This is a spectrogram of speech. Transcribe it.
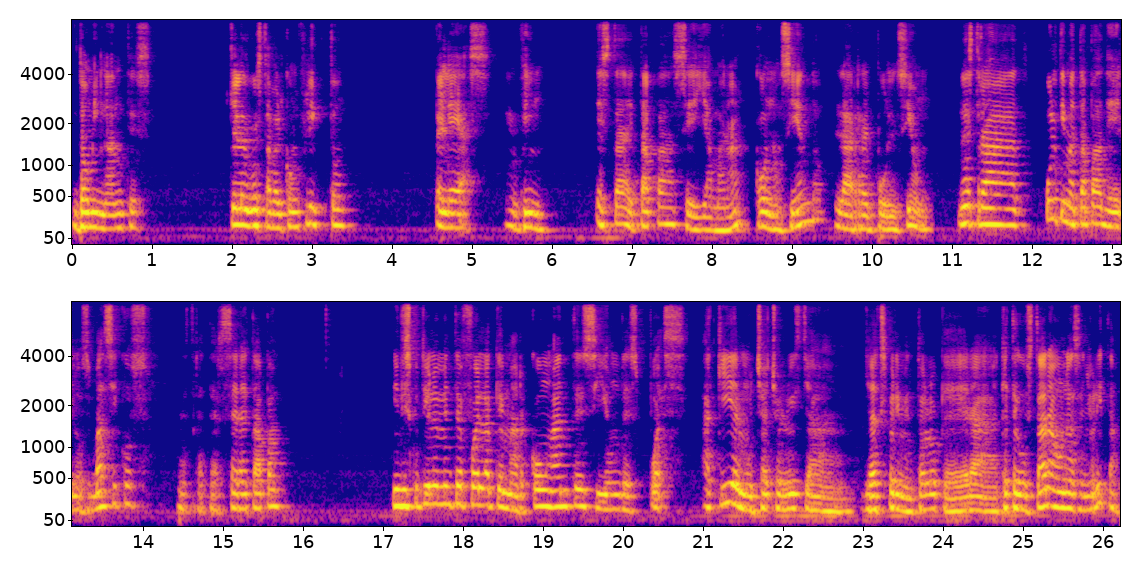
dominantes, que les gustaba el conflicto, peleas, en fin. Esta etapa se llamará conociendo la repulsión. Nuestra última etapa de los básicos, nuestra tercera etapa, indiscutiblemente fue la que marcó un antes y un después. Aquí el muchacho Luis ya, ya experimentó lo que era que te gustara una señorita.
